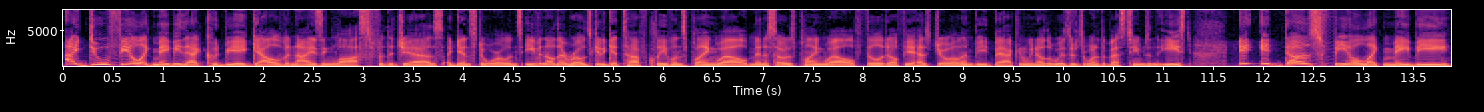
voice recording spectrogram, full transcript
I do feel like maybe that could be a galvanizing loss for the Jazz against New Orleans, even though their road's going to get tough. Cleveland's playing well, Minnesota's playing well, Philadelphia has Joel Embiid back, and we know the Wizards are one of the best teams in the East. It, it does feel like maybe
